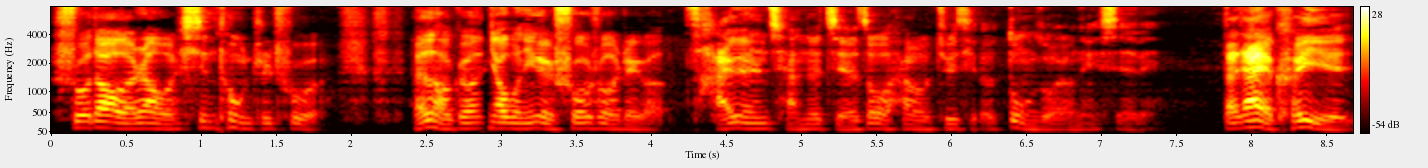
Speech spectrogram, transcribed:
说到了让我心痛之处。哎，老哥，要不你给说说这个裁员前的节奏，还有具体的动作有哪些呗？大家也可以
